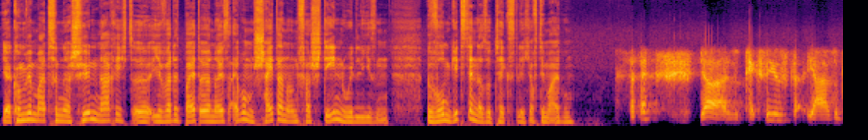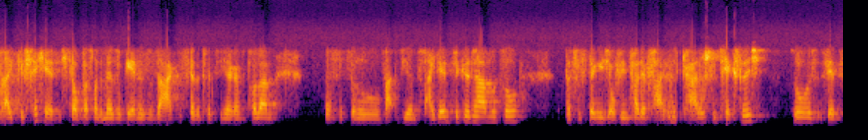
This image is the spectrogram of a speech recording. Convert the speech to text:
Ja, kommen wir mal zu einer schönen Nachricht. Äh, ihr werdet bald euer neues Album Scheitern und Verstehen releasen. Äh, worum geht's denn da so textlich auf dem Album? ja, also textlich ist ja so breit gefächert. Ich glaube, was man immer so gerne so sagt, ist ja, das hört sich ja ganz toll an, dass so, wir uns weiterentwickelt haben und so. Das ist, denke ich, auf jeden Fall der Fall, musikalisch wie textlich. So, es ist jetzt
